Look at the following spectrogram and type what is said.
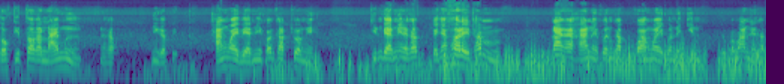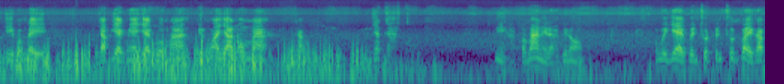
ตกติดต่อกันหลายมือนะครับ นี่ก็ค้างไว้แบบนี้ก่อนครับช่วงนี้ กินแบบนี้นะครับก็ยังพอได้ทำร่างอาหารให้เพิ่นครับกวางไว้เพิ่นได้กินอยู่ประมาณนี้ครับที่ผมได้จับแยกแม่แยกรวมมาเป็นว่ายานมมาครับบรรยากาศนี่ครับประมาณนี้แหละครับพี่น้อง ผมก็แยกเป็นชุดเป็นชุดไว้ครับ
